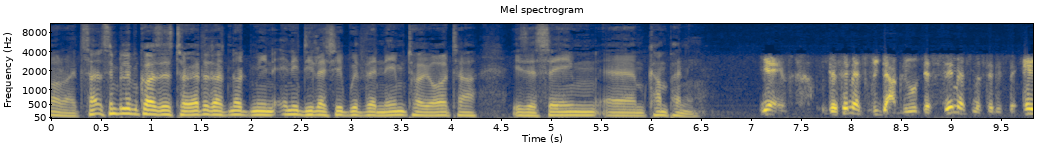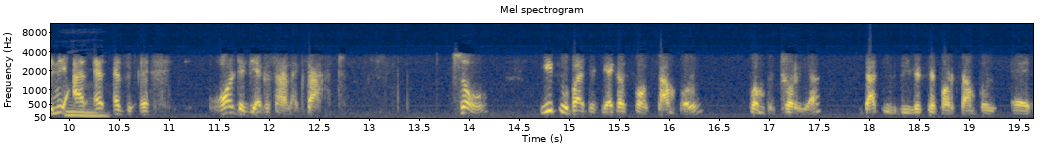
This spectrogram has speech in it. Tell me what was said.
All right. So simply because it's Toyota does not mean any dealership with the name Toyota is the same um, company. Yes, the same as VW, the same as Mercedes, any Mm. as, as, uh, all the vehicles are like that. So, if you buy the vehicles, for example, from Pretoria, that will be, let's say, for example, a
